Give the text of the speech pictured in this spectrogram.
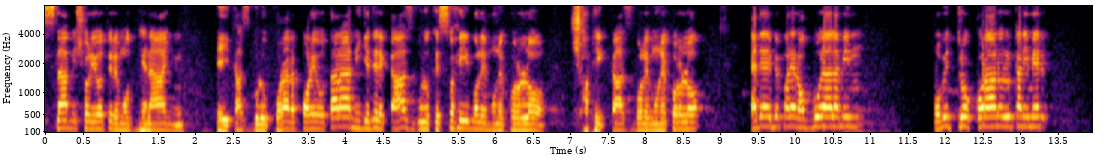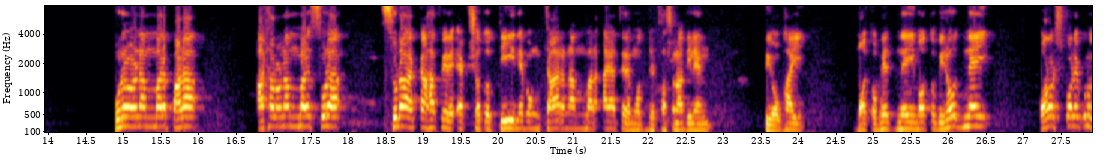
ইসলামী শরীয়তের মধ্যে নাই, এই কাজগুলো করার পরেও তারা নিজেদের কাজগুলোকে সহি বলে মনে করল, সঠিক কাজ বলে মনে করল। এদের ব্যাপারে রব্বুল আলমিন পবিত্র কোরআনুল কারিমের পনেরো নাম্বার পাড়া, আঠারো নাম্বার সুরা সুরা কাহাফের একশত তিন এবং চার নাম্বার আয়াতের মধ্যে ঘোষণা দিলেন, প্রিয় ভাই, মতভেদ নেই, মতবিরোধ নেই পরস্পরে কোনো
